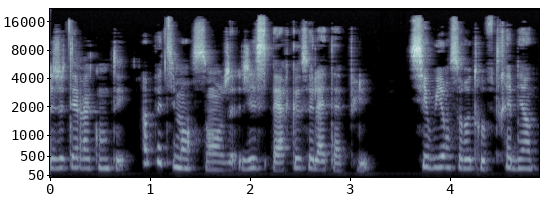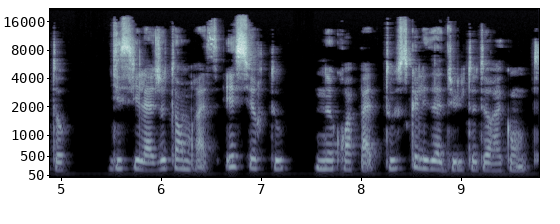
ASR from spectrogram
je t'ai raconté un petit mensonge, j'espère que cela t'a plu. Si oui, on se retrouve très bientôt. D'ici là, je t'embrasse et surtout, ne crois pas tout ce que les adultes te racontent.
